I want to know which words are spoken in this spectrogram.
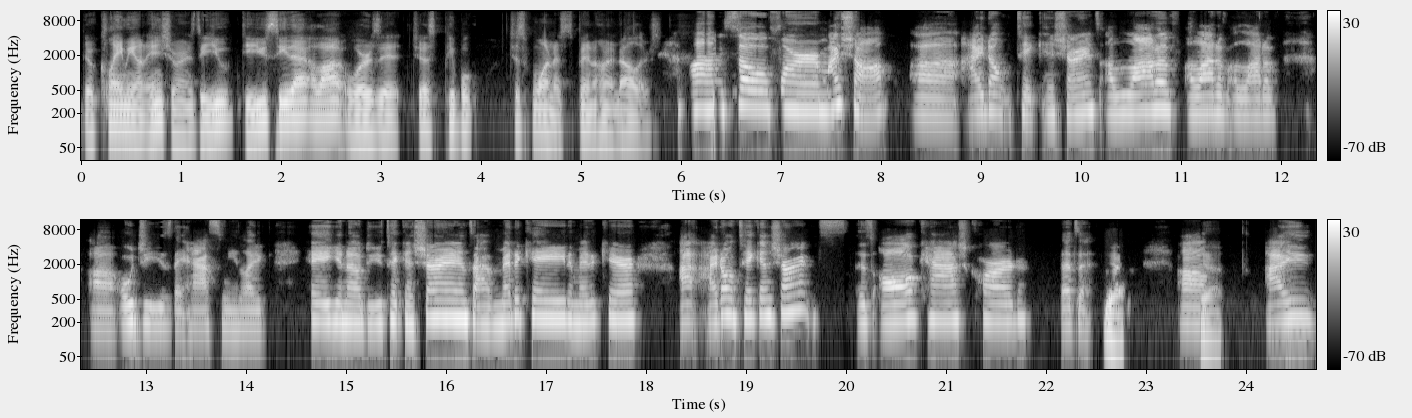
they're claiming on insurance? Do you do you see that a lot, or is it just people just want to spend a hundred dollars? Um, so for my shop, uh, I don't take insurance. A lot of, a lot of, a lot of uh, OGs they ask me like, "Hey, you know, do you take insurance? I have Medicaid and Medicare. I, I don't take insurance. It's all cash card. That's it. Yeah. Um, Yeah. I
